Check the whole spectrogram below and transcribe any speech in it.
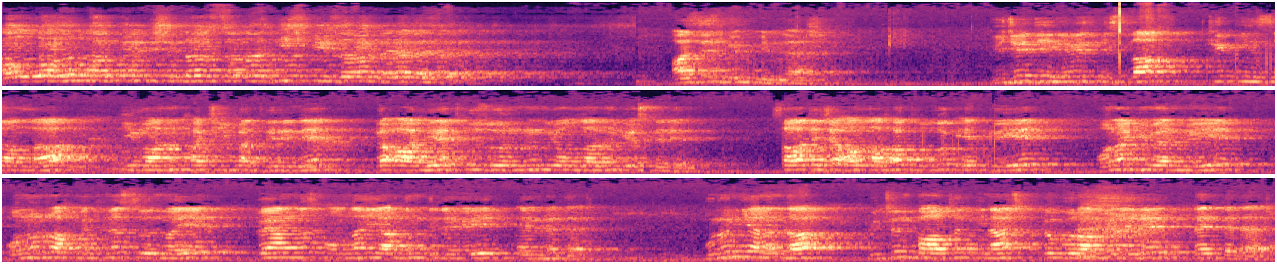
Allah'ın takdiri dışında sana hiçbir zarar veremezler. Aziz müminler, Yüce dinimiz İslam tüm insanlığa imanın hakikatlerini ve ahiret huzurunun yollarını gösterir. Sadece Allah'a kulluk etmeyi, ona güvenmeyi, onun rahmetine sığınmayı ve yalnız ondan yardım dilemeyi emreder. Bunun yanında bütün batıl inanç ve hurafeleri reddeder.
